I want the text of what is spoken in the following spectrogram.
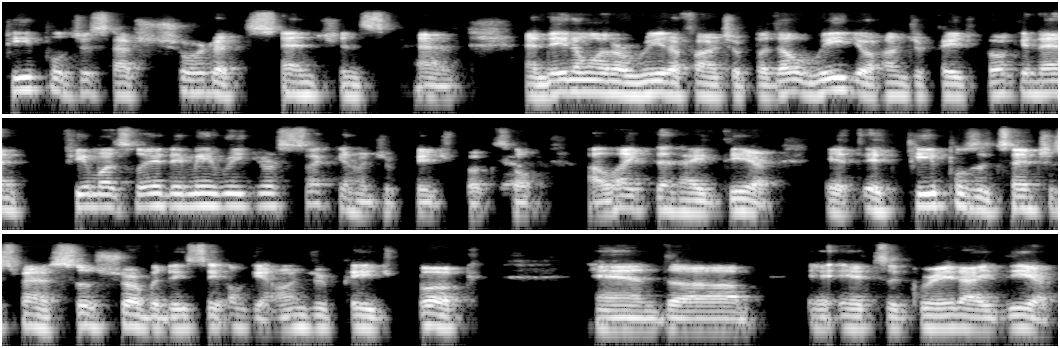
people just have short attention span and they don't want to read a 500, but they'll read your 100 page book and then a few months later they may read your second 100 page book. Yeah. So I like that idea. It, it people's attention span is so short, but they say, okay, 100 page book, and uh, it, it's a great idea.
